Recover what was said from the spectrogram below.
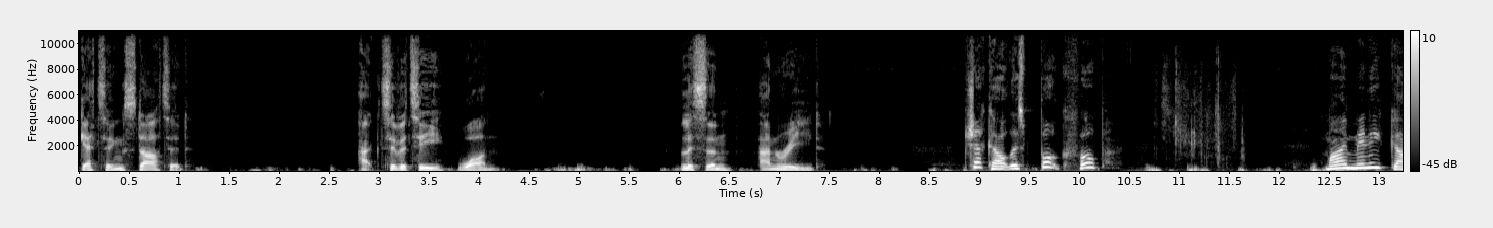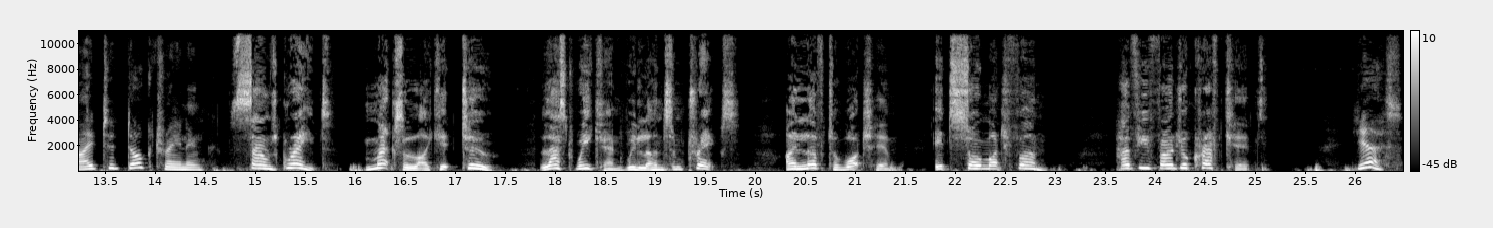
Getting started. Activity 1. Listen and read. Check out this book, Fup. My mini guide to dog training. Sounds great. Max will like it too. Last weekend we learned some tricks. I love to watch him. It's so much fun. Have you found your craft kit? Yes,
